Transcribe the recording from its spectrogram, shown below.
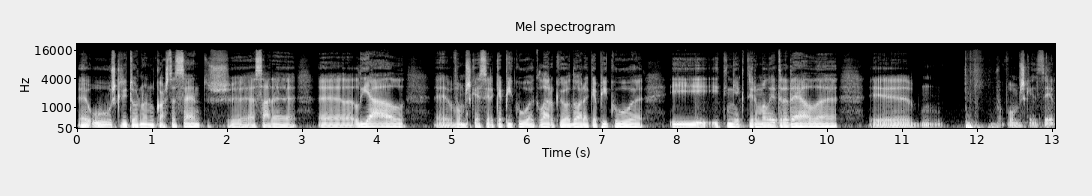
uh, o escritor Nuno Costa Santos, uh, a Sara Leal. Vamos esquecer a Capicua, claro que eu adoro a Capicua e, e tinha que ter uma letra dela vou-me esquecer.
